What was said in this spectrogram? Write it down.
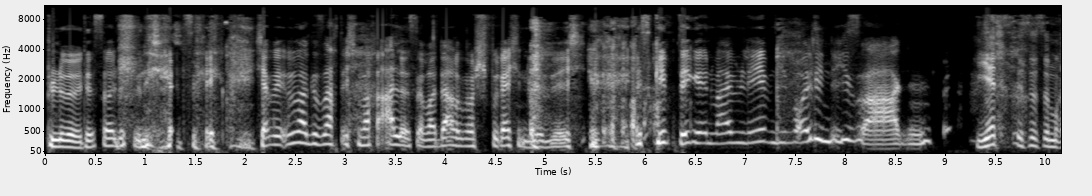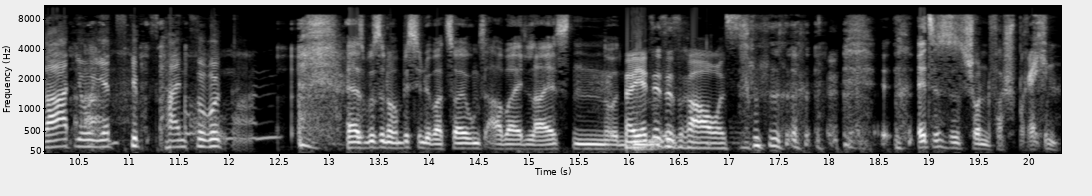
blöd, das solltest du nicht erzählen. Ich habe mir immer gesagt, ich mache alles, aber darüber sprechen wir nicht. Es gibt Dinge in meinem Leben, die wollte ich nicht sagen. Jetzt ist es im Radio, jetzt gibt's kein Zurück. Oh Mann. Ja, es musst du noch ein bisschen Überzeugungsarbeit leisten und Na, jetzt ist es raus. jetzt ist es schon ein Versprechen.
